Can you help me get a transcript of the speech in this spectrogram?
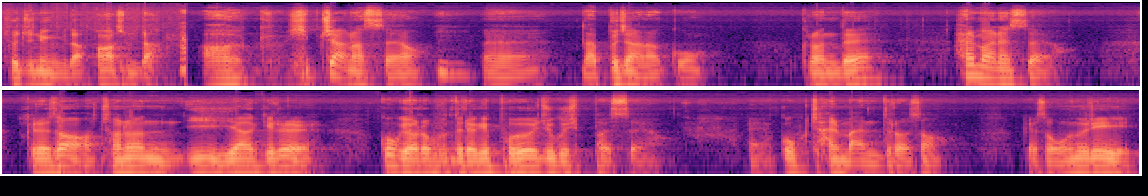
조준익입니다. 반갑습니다. 아, 쉽지 않았어요. 예, 나쁘지 않았고. 그런데 할만했어요. 그래서 저는 이 이야기를 꼭 여러분들에게 보여주고 싶었어요. 예, 꼭잘 만들어서. 그래서 오늘이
